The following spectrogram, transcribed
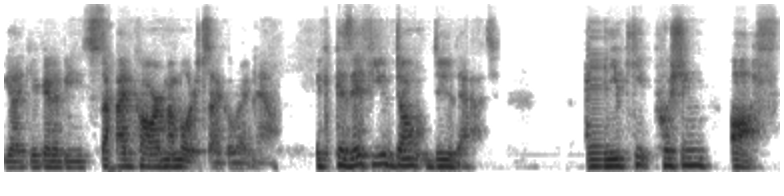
Like you're gonna be sidecar my motorcycle right now. Because if you don't do that and you keep pushing off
